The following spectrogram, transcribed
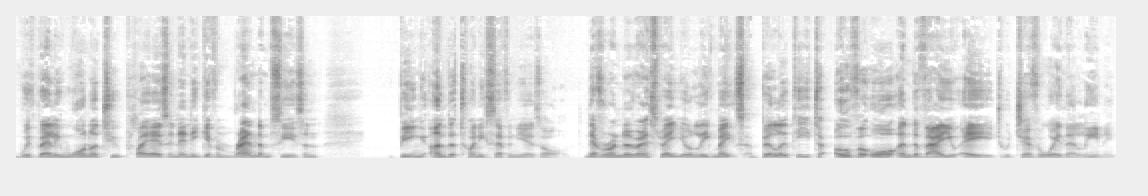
with barely one or two players in any given random season being under 27 years old. Never underestimate your league mate's ability to over or undervalue age, whichever way they're leaning.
